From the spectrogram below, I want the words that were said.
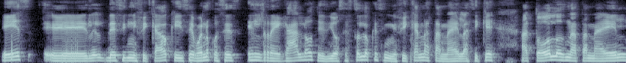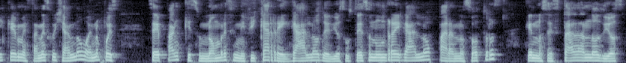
es eh, de significado que dice, bueno, pues es el regalo de Dios. Esto es lo que significa Natanael. Así que a todos los Natanael que me están escuchando, bueno, pues sepan que su nombre significa regalo de Dios. Ustedes son un regalo para nosotros que nos está dando Dios.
